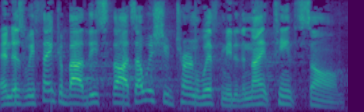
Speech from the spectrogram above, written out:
And as we think about these thoughts, I wish you'd turn with me to the 19th Psalm.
